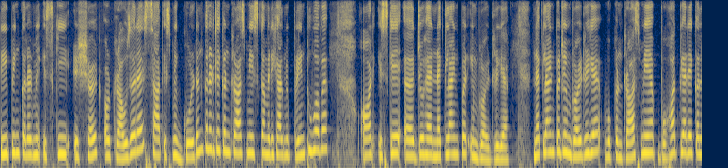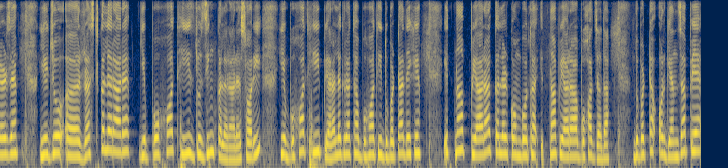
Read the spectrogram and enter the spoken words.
टी पिंक कलर में इसकी शर्ट और ट्राउज़र है। साथ इसमें गोल्डन कलर के कंट्रास्ट में इसका मेरे ख्याल में प्रिंट हुआ हुआ है और इसके जो है नेक लाइन पर एम्ब्रॉयडरी है। नेक लाइन पर जो एम्ब्रॉयडरी है, वो कंट्रास्ट में है। बहुत प्यारे कलर्स हैं। ये जो रस्ट कलर आ रहा है, ये बहुत ही, जो जिंक कलर आ रहा है, सॉरी, ये बहुत ही प्यारा लग रहा था, बहुत ही दुबट्टा देखें। इतना प्यारा कलर कॉम्बो था, इतना प्यारा, बहुत ज़्यादा। दुबट्टा और गेंजा पे है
